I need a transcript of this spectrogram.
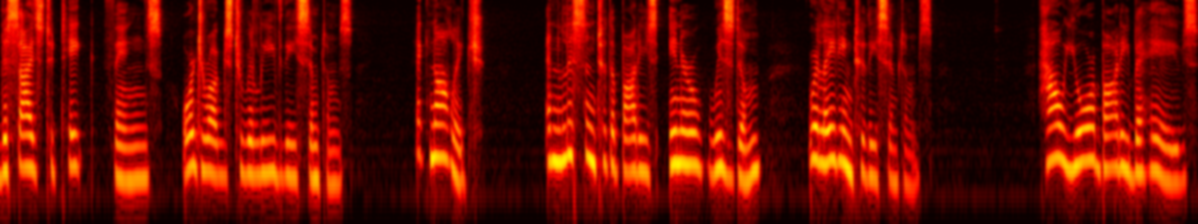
decides to take things or drugs to relieve these symptoms, acknowledge and listen to the body's inner wisdom relating to these symptoms. How your body behaves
